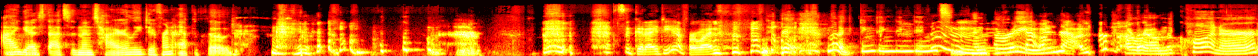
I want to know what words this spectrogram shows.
I mm-hmm. guess that's an entirely different episode. That's a good idea for one. Look, ding, ding, ding, ding. Hmm, season three. around the corner.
